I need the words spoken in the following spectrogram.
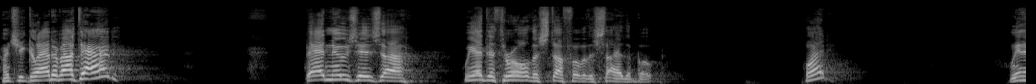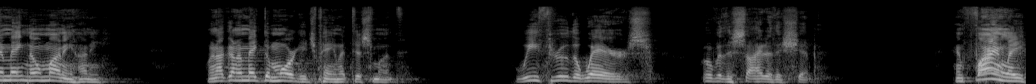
Aren't you glad about that? Bad news is uh, we had to throw all the stuff over the side of the boat. What? We didn't make no money, honey. We're not going to make the mortgage payment this month. We threw the wares over the side of the ship. And finally,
